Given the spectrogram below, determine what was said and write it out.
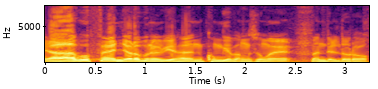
야구 팬 여러분을 위한 공개 방송을 만들도록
